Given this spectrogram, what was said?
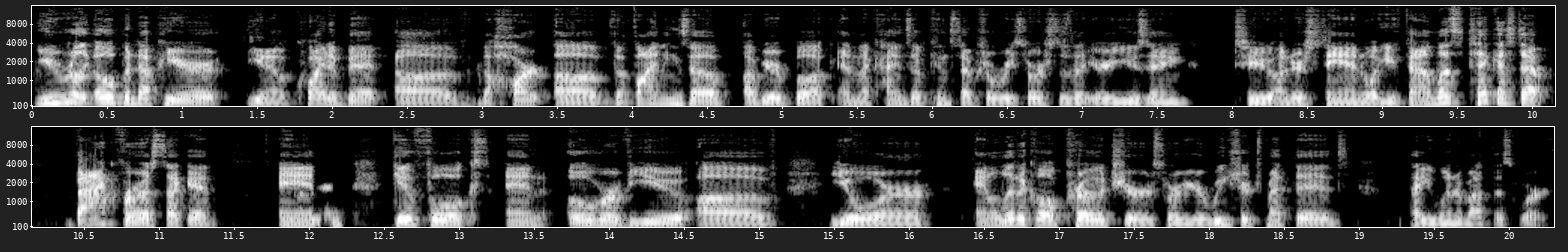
You really opened up here you know quite a bit of the heart of the findings of of your book and the kinds of conceptual resources that you're using to understand what you found. Let's take a step back for a second and give folks an overview of your analytical approach or sort of your research methods, how you went about this work?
